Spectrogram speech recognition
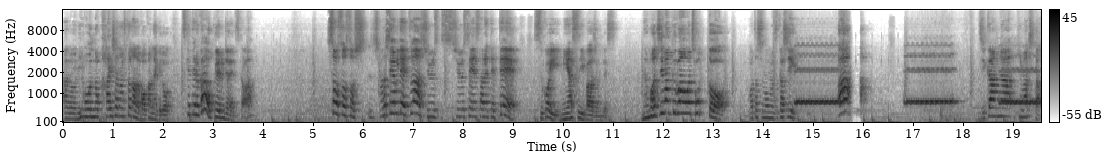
あの日本の会社の人なのかわかんないけどつけてるから遅れるんじゃないですか そうそうそう。し私が見たやつは修修正されててすごい見やすいバージョンです。生字幕版はちょっと私も難しい。あ時間が来ました。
